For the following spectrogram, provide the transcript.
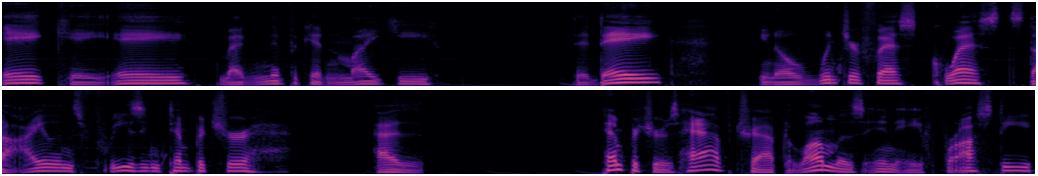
aka Magnificent Mikey. Today, you know, Winterfest quests, the island's freezing temperature has temperatures have trapped llamas in a frosty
